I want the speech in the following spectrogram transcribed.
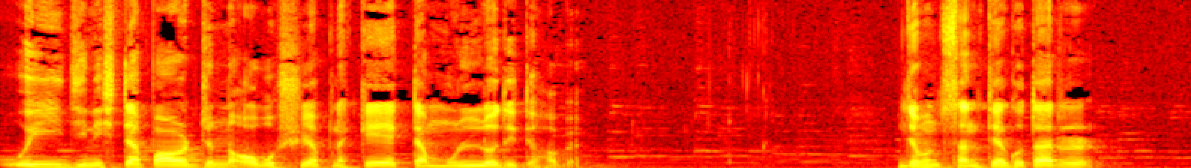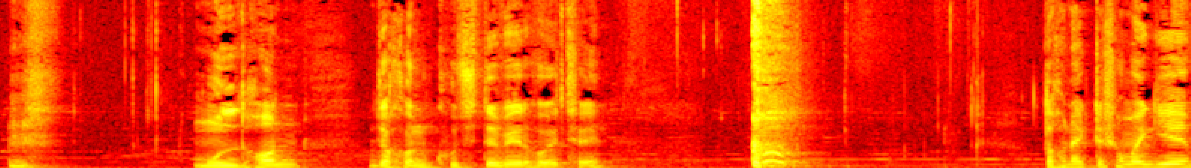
ওই জিনিসটা পাওয়ার জন্য অবশ্যই আপনাকে একটা মূল্য দিতে হবে। যেমন সান্তিয়াগো তার মূলধন যখন খুঁজতে বের হয়েছে, তখন একটা সময় গিয়ে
